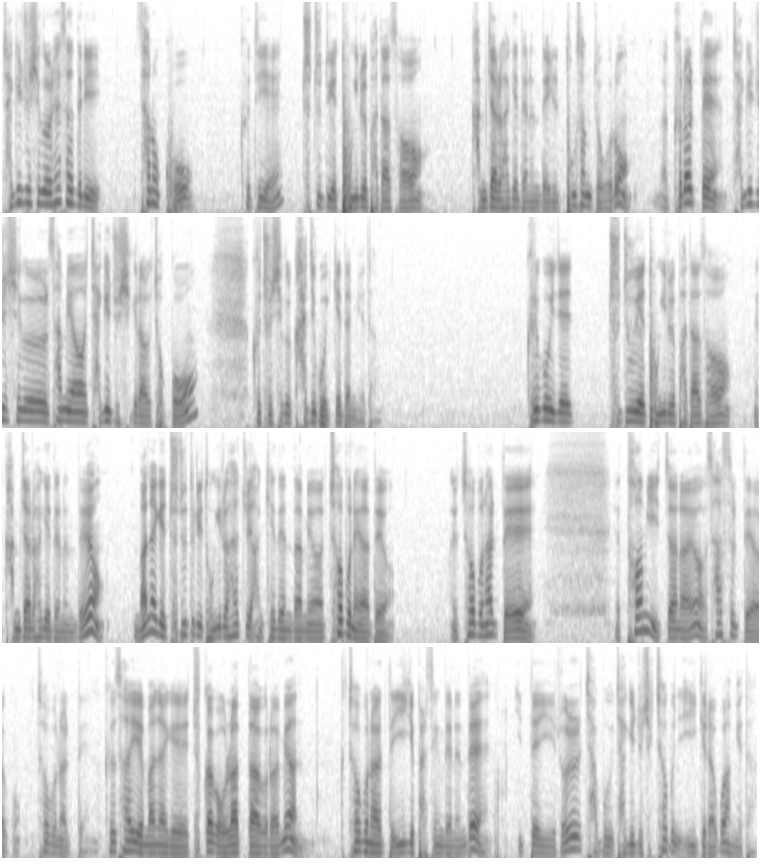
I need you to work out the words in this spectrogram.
자기 주식을 회사들이 사놓고 그 뒤에 주주들의 동의를 받아서 감자를 하게 되는데 일, 통상적으로 그럴 때 자기 주식을 사면 자기 주식이라고 적고 그 주식을 가지고 있게 됩니다. 그리고 이제 주주의 동의를 받아서 감자를 하게 되는데요. 만약에 주주들이 동의를 하지 않게 된다면 처분해야 돼요. 처분할 때 텀이 있잖아요. 샀을 때하고 처분할 때. 그 사이에 만약에 주가가 올랐다 그러면 그 처분할 때 이익이 발생되는데 이때 이를 자기 주식 처분 이익이라고 합니다.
